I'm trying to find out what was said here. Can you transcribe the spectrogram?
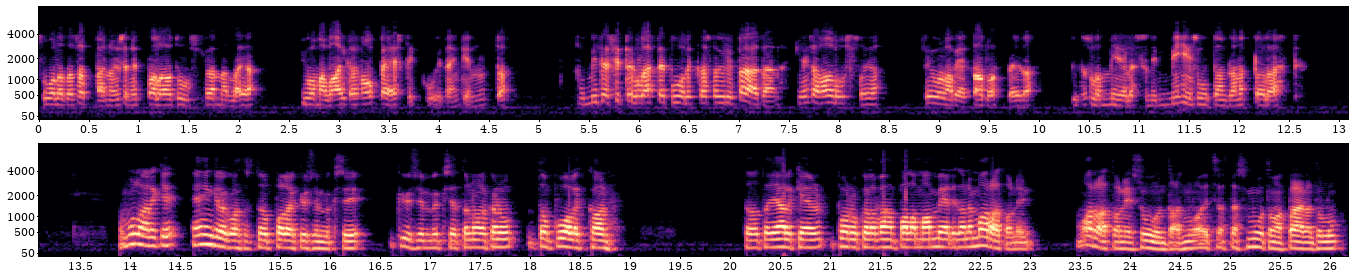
suolatasapainoisen, että palautuu syömällä ja juomalla aika nopeasti kuitenkin, mutta, mutta miten sitten kun lähtee puolikkaasta ylipäätään kesän alussa ja seuraavia tavoitteita pitäisi olla mielessä, niin mihin suuntaan kannattaa lähteä? No mulla ainakin henkilökohtaisesti on paljon kysymyksiä, kysymyksiä että on alkanut tuon puolikkaan tuota jälkeen porukalla vähän palamaan mieli tuonne maratonin, maratonin suuntaan. Mulla on itse asiassa tässä muutama päivän tullut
